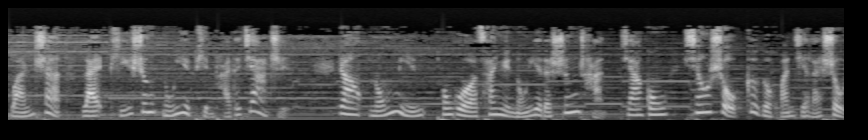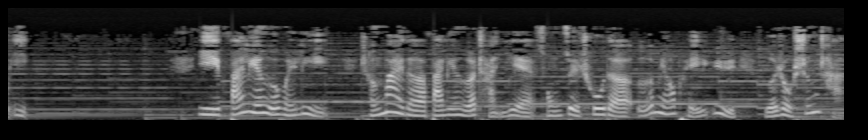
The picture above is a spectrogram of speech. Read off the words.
完善来提升农业品牌的价值，让农民通过参与农业的生产、加工、销售各个环节来受益。以白莲鹅为例，澄迈的白莲鹅产业从最初的鹅苗培育、鹅肉生产，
